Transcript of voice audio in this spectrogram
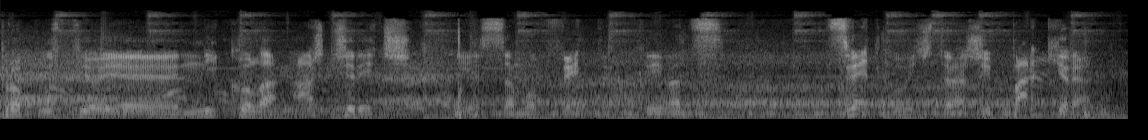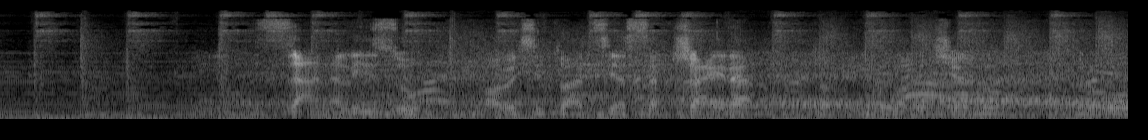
propustio je Nikola Aščerić, nije samo vetar krivac. Cvetković traži Parkera za analizu ovih situacija sa Čajra. Dobijemo već jednu prvu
